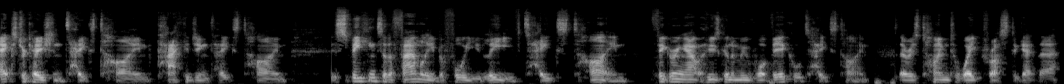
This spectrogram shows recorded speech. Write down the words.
Extrication takes time, packaging takes time. Speaking to the family before you leave takes time. Figuring out who's going to move what vehicle takes time. There is time to wait for us to get there.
